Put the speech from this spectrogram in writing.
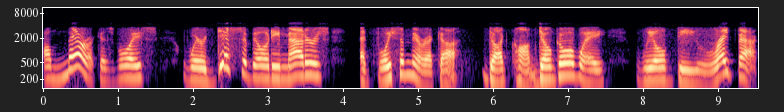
America's Voice, where disability matters at voiceamerica.com. Don't go away. We'll be right back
